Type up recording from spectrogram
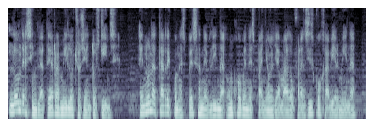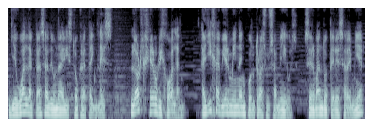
Londres, Inglaterra, 1815. En una tarde con espesa neblina, un joven español llamado Francisco Javier Mina llegó a la casa de un aristócrata inglés, Lord Henry Holland. Allí Javier Mina encontró a sus amigos, Servando Teresa de Mier,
